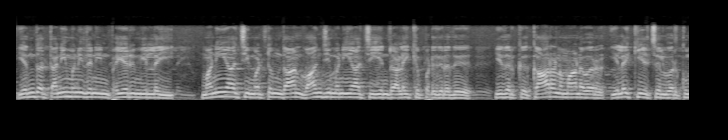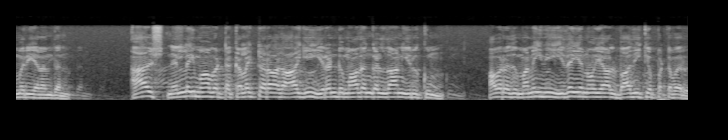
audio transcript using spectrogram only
எந்த தனிமனிதனின் பெயரும் இல்லை. மணியாச்சி மட்டும்தான் வாஞ்சி மணியாச்சி என்று அழைக்கப்படுகிறது. இதற்கு காரணமானவர் இலக்கிய செல்வர் குமரி அனந்தன் ஆஷ் நெல்லை மாவட்ட கலெக்டராக ஆகி இரண்டு மாதங்கள் தான் இருக்கும். அவரது மனைவி இதய நோயால் பாதிக்கப்பட்டவர்.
